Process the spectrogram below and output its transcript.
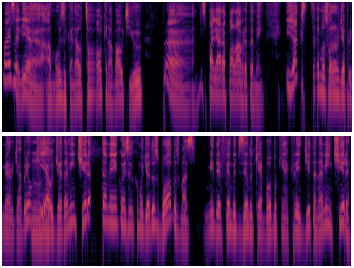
mas ali a, a música, né? O Talking About You, para espalhar a palavra também. E já que estamos falando dia 1 de abril, uhum. que é o uhum. dia da mentira, também conhecido como dia dos bobos, mas me defendo dizendo que é bobo quem acredita na mentira.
